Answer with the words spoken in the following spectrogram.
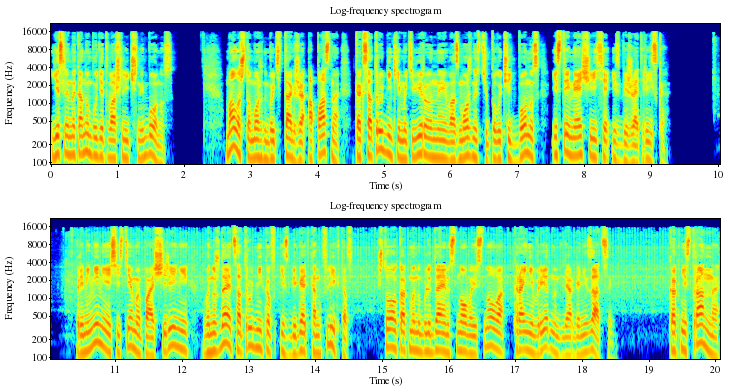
если на кону будет ваш личный бонус. Мало что может быть так же опасно, как сотрудники, мотивированные возможностью получить бонус и стремящиеся избежать риска. Применение системы поощрений вынуждает сотрудников избегать конфликтов, что, как мы наблюдаем снова и снова, крайне вредно для организации. Как ни странно,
